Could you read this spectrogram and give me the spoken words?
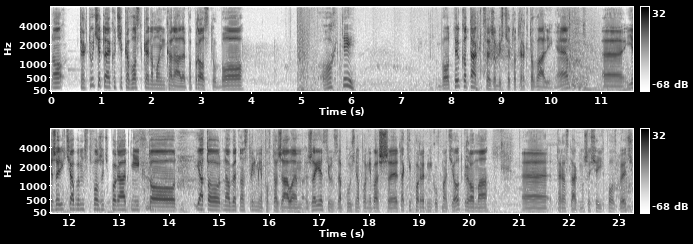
no, traktujcie to jako ciekawostkę na moim kanale, po prostu, bo. Och ty! Bo tylko tak chcę, żebyście to traktowali, nie? E, jeżeli chciałbym stworzyć poradnik, to ja to nawet na streamie powtarzałem, że jest już za późno, ponieważ e, takich poradników macie od groma. E, teraz tak, muszę się ich pozbyć.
